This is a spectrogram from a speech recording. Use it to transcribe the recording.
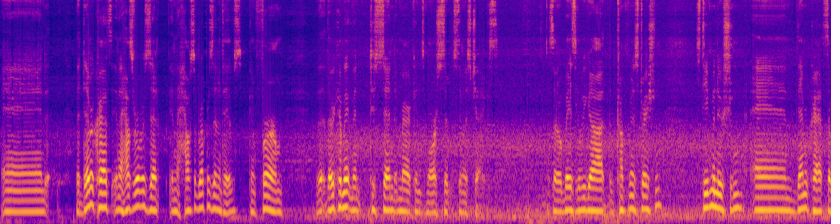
And the Democrats in the House of, Represent- in the House of Representatives confirm their commitment to send Americans more stimulus checks. So basically, we got the Trump administration, Steve Mnuchin, and Democrats that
